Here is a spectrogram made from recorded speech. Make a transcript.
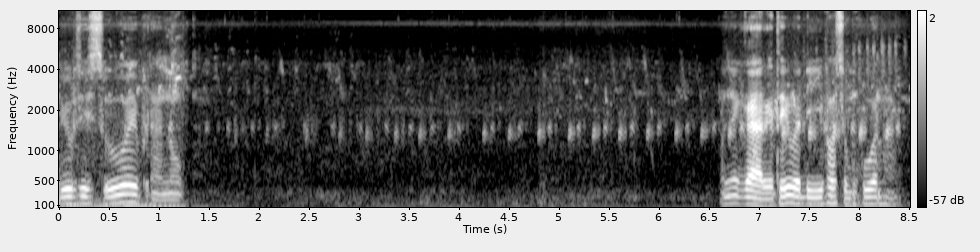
วิวที่สวยพระนกบรรยากาศก็ถือว่าดีพอสมควรครับ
